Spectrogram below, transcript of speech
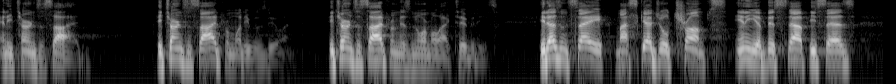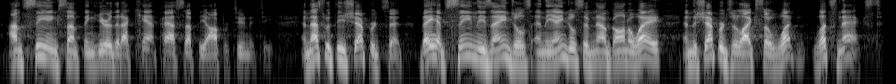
and he turns aside. He turns aside from what he was doing, he turns aside from his normal activities. He doesn't say, My schedule trumps any of this stuff. He says, I'm seeing something here that I can't pass up the opportunity. And that's what these shepherds said. They have seen these angels, and the angels have now gone away, and the shepherds are like, So what, what's next?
